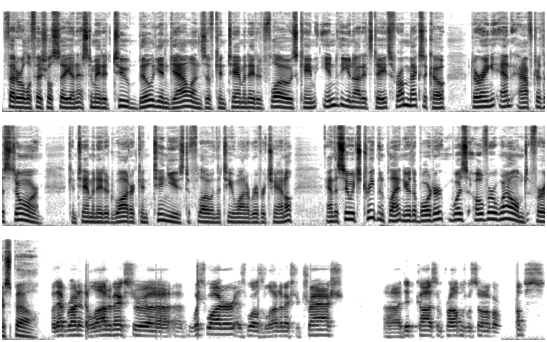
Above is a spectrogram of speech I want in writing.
Federal officials say an estimated 2 billion gallons of contaminated flows came into the United States from Mexico during and after the storm. Contaminated water continues to flow in the Tijuana River Channel, and the sewage treatment plant near the border was overwhelmed for a spell. Well, that brought in a lot of extra uh, wastewater as well as a lot of extra trash. Uh, did cause some problems with some of our pumps.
